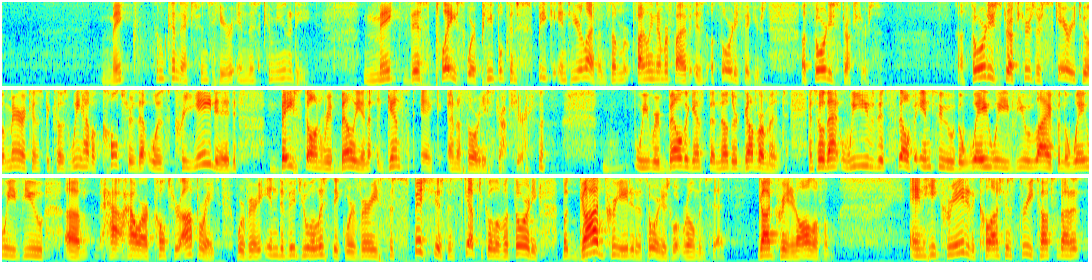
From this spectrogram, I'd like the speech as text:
Make some connections here in this community. Make this place where people can speak into your life. And finally, number five is authority figures, authority structures. Authority structures are scary to Americans because we have a culture that was created based on rebellion against an authority structure. we rebelled against another government. And so that weaves itself into the way we view life and the way we view um, how, how our culture operates. We're very individualistic, we're very suspicious and skeptical of authority. But God created authority, is what Romans said. God created all of them. And He created it. Colossians 3 talks about it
